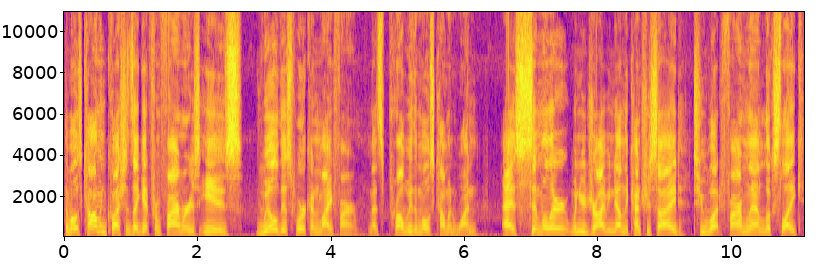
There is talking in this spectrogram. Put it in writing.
The most common questions I get from farmers is, will this work on my farm? That's probably the most common one. As similar when you're driving down the countryside to what farmland looks like,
